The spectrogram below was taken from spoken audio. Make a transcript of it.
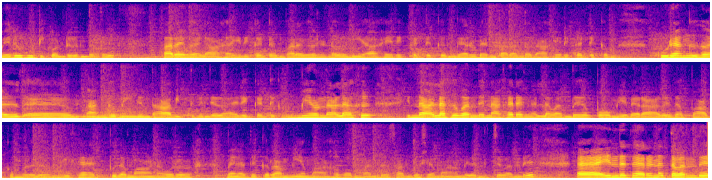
மெருகூட்டி கொண்டிருந்தது. பறவைகளாக இருக்கட்டும் பறவைகளோட ஒலியாக இருக்கட்டும் கருடன் பறந்ததாக இருக்கட்டும் குரங்குகள் அங்கும் இங்கும் தாவி திரிஞ்சதாக இருக்கட்டும். உண்மையாக அழகு இந்த அழகு வந்து நகரங்களில் வந்து எப்போவுமே வராது. இதை பார்க்கும் பொழுது மிக அற்புதமான ஒரு மனதுக்கு ரம்யமாகவும் வந்து சந்தோஷமாகவும் இருந்துச்சு வந்து. இந்த தருணத்தை வந்து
